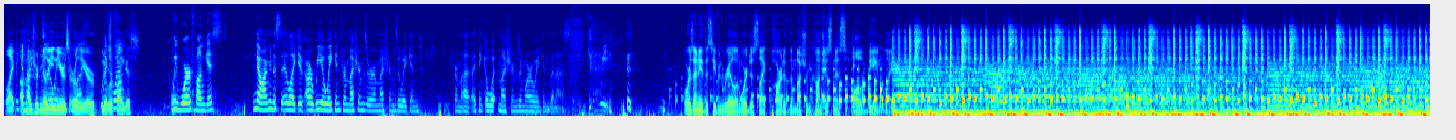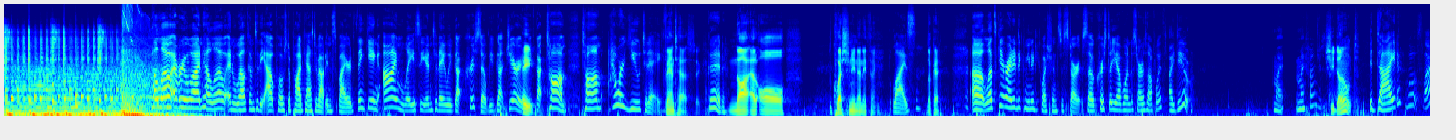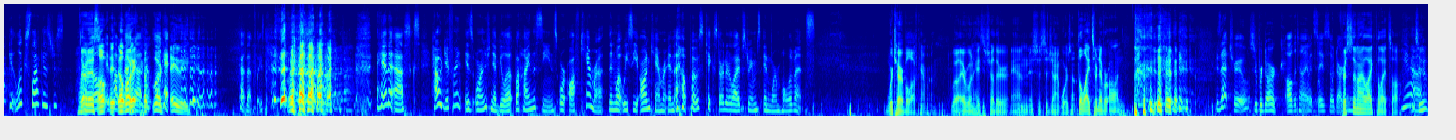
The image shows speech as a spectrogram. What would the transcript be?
Like a the hundred mushrooms are million awakened years earlier, we Which were one? fungus. We were fungus. No, I'm gonna say like, if, are we awakened from mushrooms or are mushrooms awakened from us? I think awa- mushrooms are more awakened than us. we. Or is any of this even real and we're just like part of the mushroom consciousness all being like everyone. Hello, and welcome to the Outpost, a podcast about inspired thinking. I'm Lacey, and today we've got Krista, we've got Jared, Hey. we've got Tom. Tom, how are you today? fantastic. Good. Not at all questioning anything. Lies. Okay. Uh, let's get right into community questions to start. So, Krista, you have one to start us off with? I do. My my phone just. She don't. It died. Well, Slack. It looks Slack is just. There it is. Oh, it popped oh, back wait, up. oh, Look. Okay. Hey. Cut that, please. Hannah asks, "How different is Orange Nebula behind the scenes or off camera than what we see on camera in the Outpost, Kickstarter live streams, and wormhole events?" We're terrible off camera. Well, everyone hates each other and it's just a giant war zone. The lights are never on. Is that true? Super dark. All the time? It stays so dark. Chris in and. I like the lights off. Yeah, Me too.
